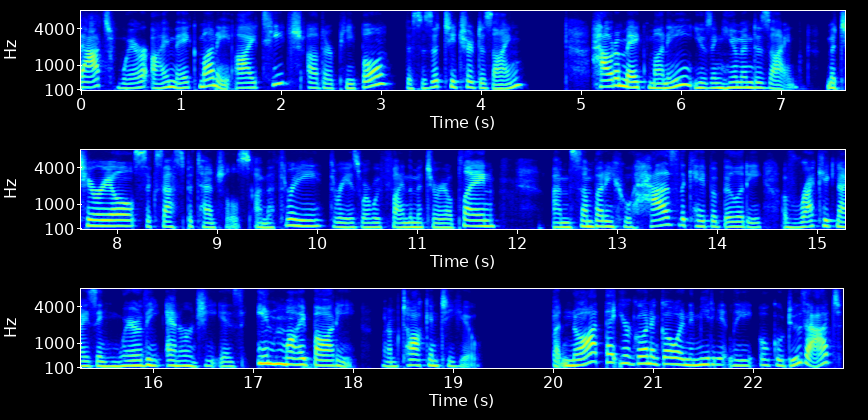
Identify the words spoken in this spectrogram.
That's where I make money. I teach other people, this is a teacher design, how to make money using human design, material success potentials. I'm a three. Three is where we find the material plane. I'm somebody who has the capability of recognizing where the energy is in my body when I'm talking to you but not that you're going to go and immediately, oh, go do that.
